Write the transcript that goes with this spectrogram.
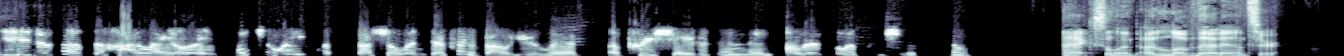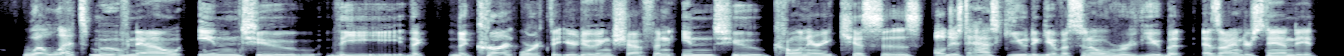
you just have to highlight or accentuate what's special and different about you and appreciate it, and then others will appreciate it too. Excellent. I love that answer. Well, let's move now into the, the the current work that you're doing, chef, and into culinary kisses. I'll just ask you to give us an overview, but as I understand, it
